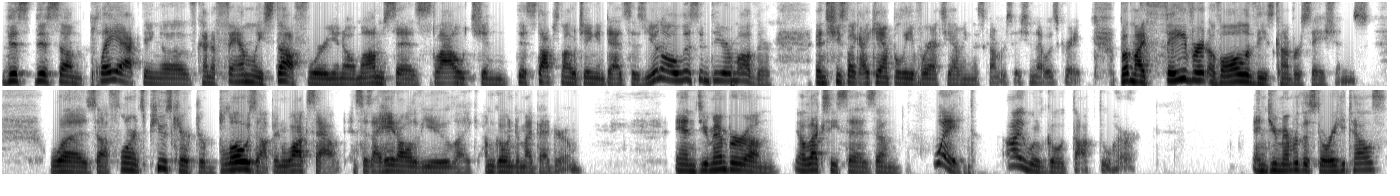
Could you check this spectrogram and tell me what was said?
this this um play acting of kind of family stuff where you know mom says slouch and this stop slouching and dad says you know listen to your mother and she's like i can't believe we're actually having this conversation. That was great. But my favorite of all of these conversations was uh, florence pugh's character blows up and walks out and says i hate all of you. Like i'm going to my bedroom. And do you remember um Alexei says um wait i will go talk to her. And do you remember the story he tells?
